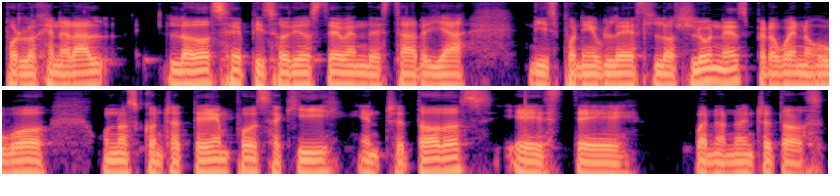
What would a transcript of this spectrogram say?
por lo general los episodios deben de estar ya disponibles los lunes, pero bueno, hubo unos contratiempos aquí entre todos. Este, bueno, no entre todos,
